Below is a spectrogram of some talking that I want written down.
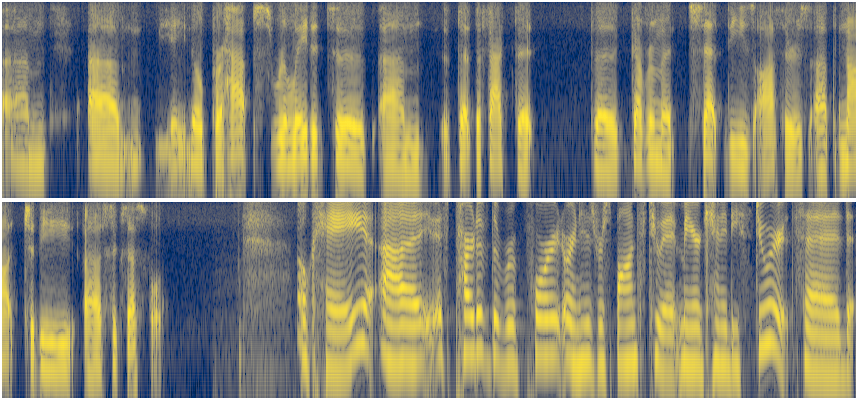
um, um, you know perhaps related to um, the, the fact that the government set these authors up not to be uh, successful. Okay. Uh, as part of the report or in his response to it, Mayor Kennedy Stewart said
